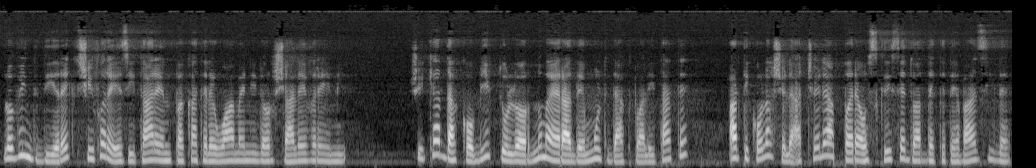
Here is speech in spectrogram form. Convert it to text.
lovind direct și fără ezitare în păcatele oamenilor și ale vremii. Și chiar dacă obiectul lor nu mai era de mult de actualitate, articolașele acelea păreau scrise doar de câteva zile.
